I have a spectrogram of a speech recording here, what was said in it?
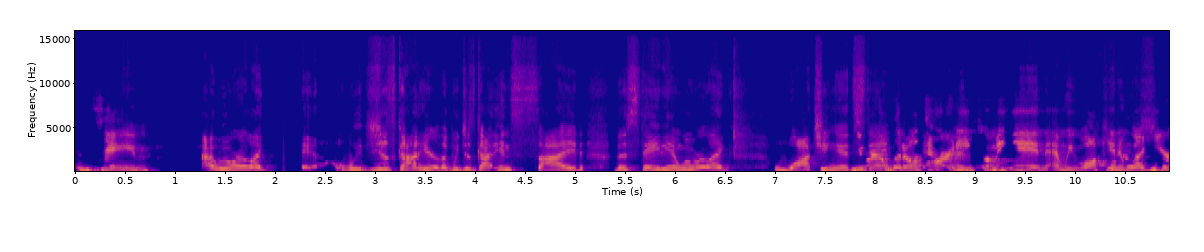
insane. I, we were like, eh, we just got here. Like we just got inside the stadium. We were like watching it. We were a little tardy coming in, and we walk in we and we're like, hear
